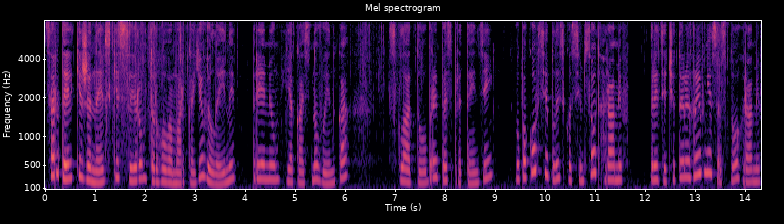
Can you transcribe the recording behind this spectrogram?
Сардельки Женевські з сиром, торгова марка Ювелейний преміум, якась новинка. Склад добрий, без претензій. В упаковці близько 700 грамів, 34 гривні за 100 грамів.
